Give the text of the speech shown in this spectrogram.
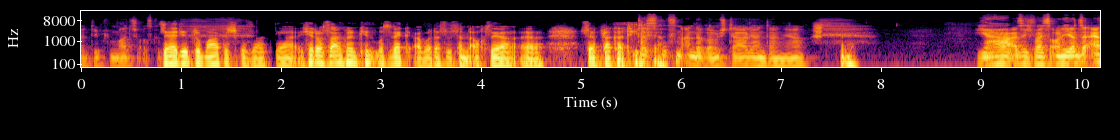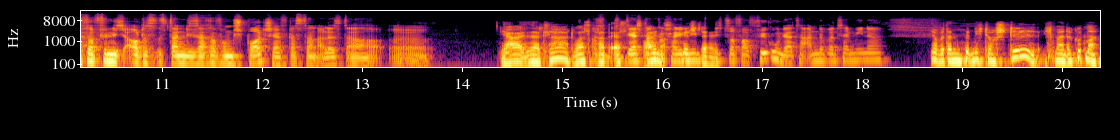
äh, diplomatisch ausgesprochen. Sehr diplomatisch gesagt, ja. Ich hätte auch sagen können, Kind muss weg, aber das ist dann auch sehr, äh, sehr plakativ. Das ja. rufen andere im Stadion dann, ja. ja. also ich weiß auch nicht. Also erstmal finde ich auch, das ist dann die Sache vom Sportchef, dass dann alles da. Äh, ja, na klar, du hast also gerade erst. Der stand wahrscheinlich nicht, nicht, zur Verfügung, der hatte andere Termine. Ja, aber dann bin ich doch still. Ich meine, guck mal,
